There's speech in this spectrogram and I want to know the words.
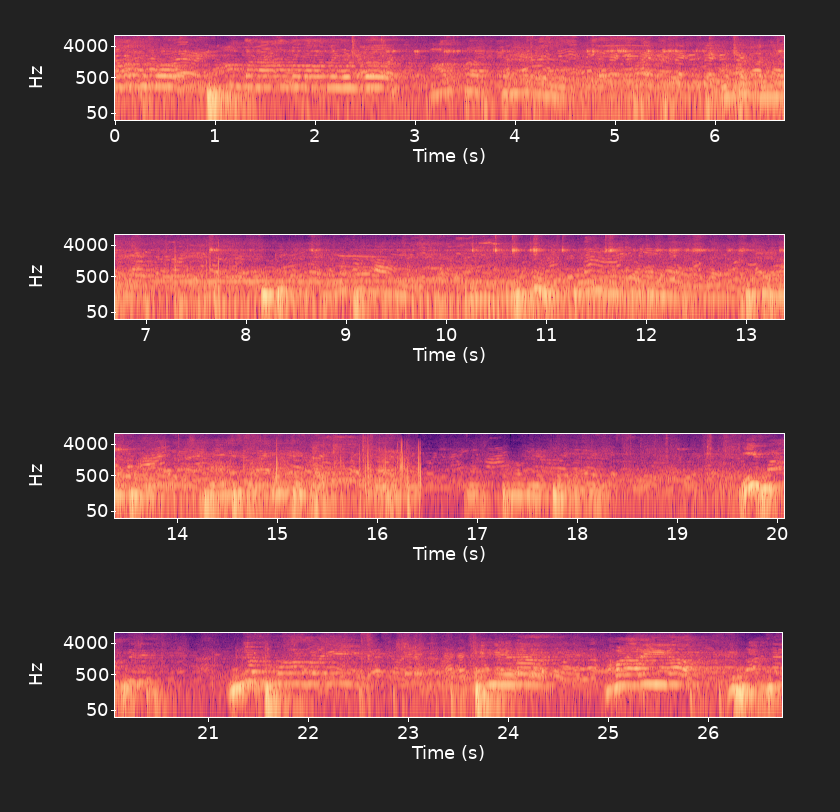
നടക്കുമ്പോൾ ഭ്രാന്തനാണെന്ന് പറഞ്ഞുകൊണ്ട് ആൾക്കാർ ഈ ഫാസിൽ മുന്നോട്ട് പോകാൻ തുടങ്ങി. പിന്നീട് നമ്മൾ അറിയുക ഈ ഫാസിൽ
